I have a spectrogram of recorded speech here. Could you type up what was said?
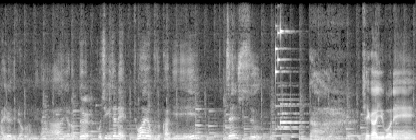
알려드리려고 합니다. 여러분들 보시기 전에 좋아요, 구독하기, 센스. 자, 제가 이번에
